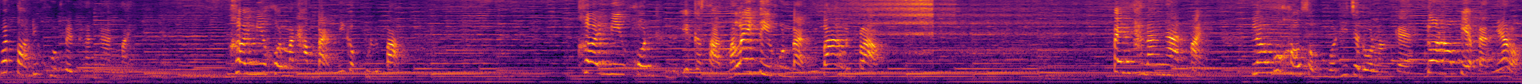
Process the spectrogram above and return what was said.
ว่าตอนที่คุณเป็นพนักงานใหม่ เคยมีคนมาทำแบบนี้กับคุณหรือเปล่า เคยมีคนถือเอกสารมาไล่ตีคุณแบบนี้บ้างหรือเปล่า เป็นพนักงานใหม่ แล้วพวกเขาสมควรที่จะโดนรังแก โดนเอาเปรียบแบบเนี้ยหรอ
